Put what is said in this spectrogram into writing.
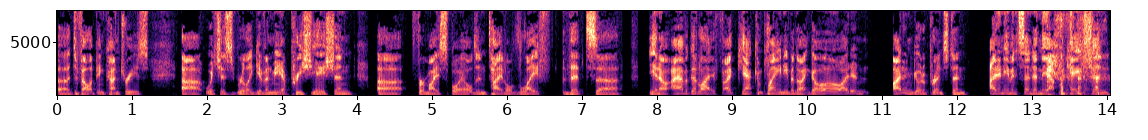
uh, developing countries, uh, which has really given me appreciation uh, for my spoiled, entitled life. That's uh, you know, I have a good life. I can't complain, even though I can go, oh, I didn't, I didn't go to Princeton. I didn't even send in the application.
